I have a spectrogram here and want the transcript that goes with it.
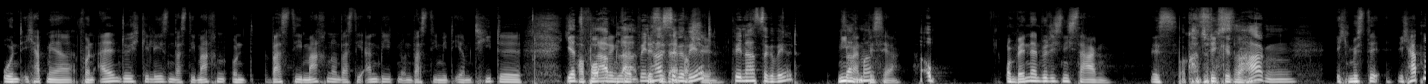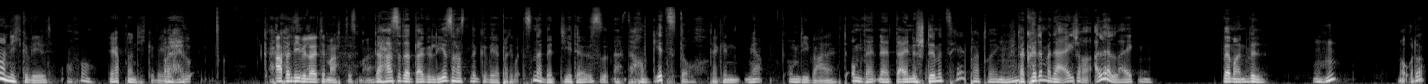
Und ich habe mir von allen durchgelesen, was die machen und was die machen und was die anbieten und was die mit ihrem Titel Jetzt bla bla. können. Wen Das hast du gewählt? schön. Wen hast du gewählt? Niemand bisher. Oh, Und wenn, dann würde ich es nicht sagen. Ist kannst du doch dicke Wahrheit. Ich müsste, ich habe noch nicht gewählt. Ach so. Ich habe noch nicht gewählt. Aber, Aber liebe Leute, macht das mal. da hast du das da gelesen, hast nicht gewählt. Patrick, was ist denn da mit dir? Ist, darum geht's doch. Da ging ja um die Wahl. Um deine, deine Stimme zählt, Patrick. Mhm. Da könnte man ja eigentlich auch alle liken. Wenn man will. Mhm. Oder?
